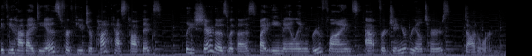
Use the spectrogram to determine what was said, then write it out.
If you have ideas for future podcast topics, please share those with us by emailing rooflines at virginiarealtors.org.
